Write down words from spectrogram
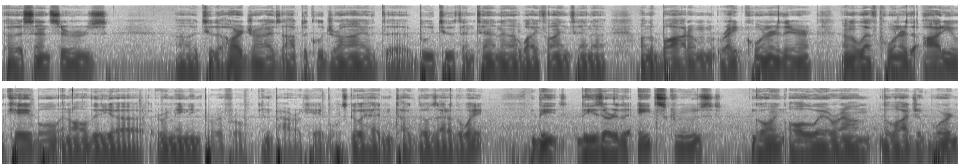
sensors, uh, to the hard drives, optical drive, the Bluetooth antenna, Wi-Fi antenna on the bottom right corner there. On the left corner, the audio cable and all the uh, remaining peripheral and power cables. Go ahead and tug those out of the way. These, these are the eight screws going all the way around the logic board.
